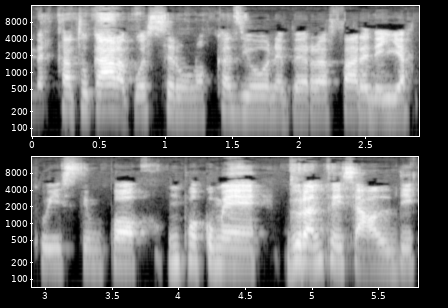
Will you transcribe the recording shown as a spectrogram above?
mercato cala può essere un'occasione per fare degli acquisti un po', un po come durante i saldi.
